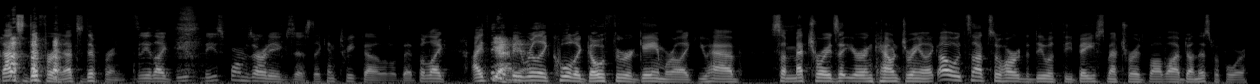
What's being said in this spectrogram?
that's different. That's different. See, like these these forms already exist. They can tweak that a little bit. But like, I think Yeah, it'd be yeah. really cool to go through a game where like you have some Metroids that you're encountering. Like, oh, it's not so hard to deal with the base Metroids. Blah blah. I've done this before.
